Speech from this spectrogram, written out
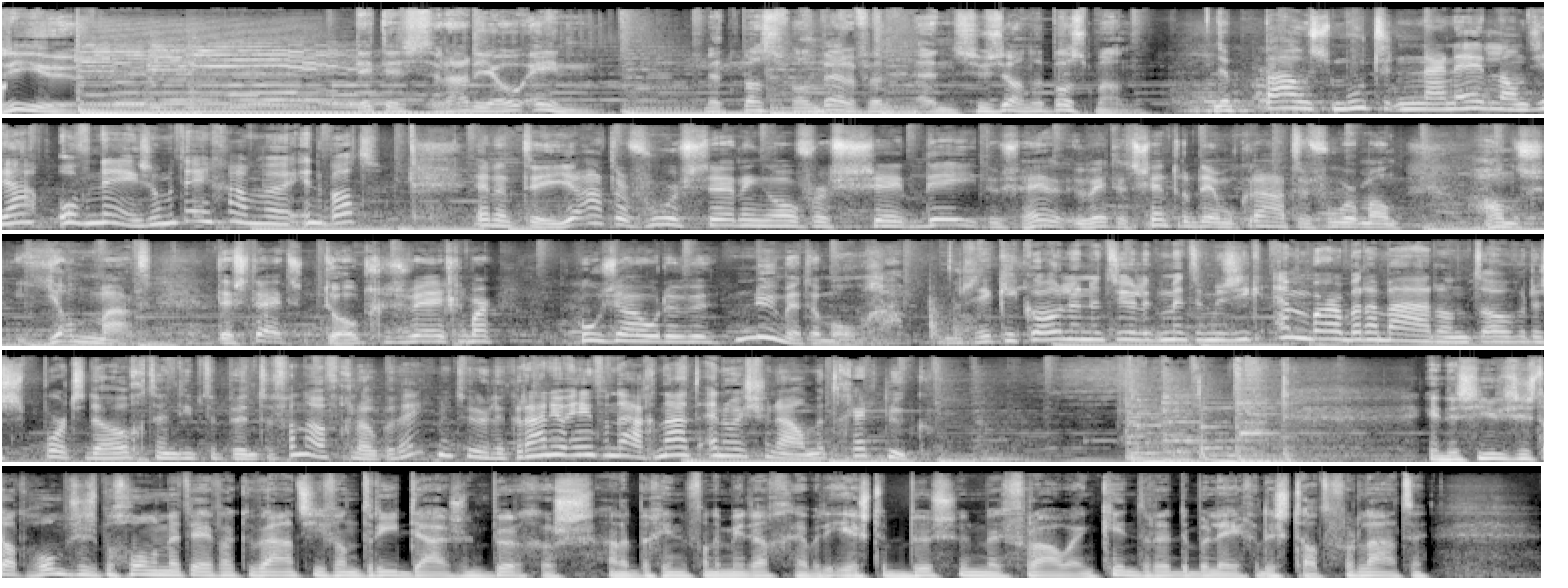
3 uur. Dit is Radio 1 met Bas van Werven en Suzanne Bosman. De paus moet naar Nederland, ja of nee? Zometeen gaan we in debat. En een theatervoorstelling over CD. Dus he, u weet het, Centrum Democratenvoerman Hans Janmaat. Destijds doodgezwegen, maar hoe zouden we nu met hem omgaan? Ricky Kolen natuurlijk met de muziek en Barbara Barend over de sport, de hoogte- en dieptepunten van de afgelopen week natuurlijk. Radio 1 vandaag na het NOS Journaal met Gert Luc. In de Syrische stad Homs is begonnen met de evacuatie van 3000 burgers. Aan het begin van de middag hebben de eerste bussen met vrouwen en kinderen de belegerde stad verlaten.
